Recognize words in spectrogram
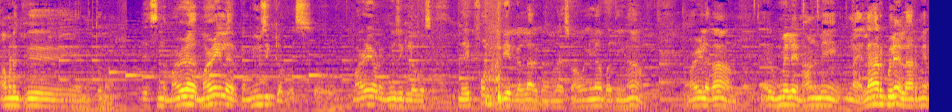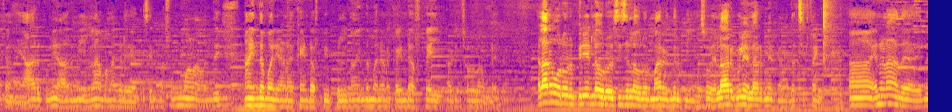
அவனுக்கு என்ன தோணும்? எஸ் இந்த மழை மழையில் இருக்க மியூசிக் லவர்ஸ் ஸோ மழையோட மியூசிக் லவர்ஸ் இந்த ஹெட்ஃபோன் பிரியர்கள்லாம் இருக்காங்களே ஸோ அவங்கெல்லாம் பார்த்தீங்கன்னா மழையில் தான் உண்மையிலே நானுமே நான் எல்லாருக்குள்ளேயும் எல்லாருமே இருக்காங்க. யாருக்குள்ளேயும் யாருமே இல்லாமலாம் கிடையாது. சரிங்களா சும்மா நான் வந்து நான் இந்த மாதிரியான கைண்ட் ஆஃப் பீப்புள் நான் இந்த மாதிரியான கைண்ட் ஆஃப் கை அப்படின்னு சொல்லலாம் முடியாது எல்லாரும் ஒரு ஒரு பீரியடில் ஒரு ஒரு சீசனில் ஒரு ஒரு மாதிரி இருந்திருப்பீங்க. ஸோ எல்லாருக்குள்ளேயும் எல்லாருமே இருக்காங்க. தட்ஸ் இட் ஃபைன் என்னன்னா அது இது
